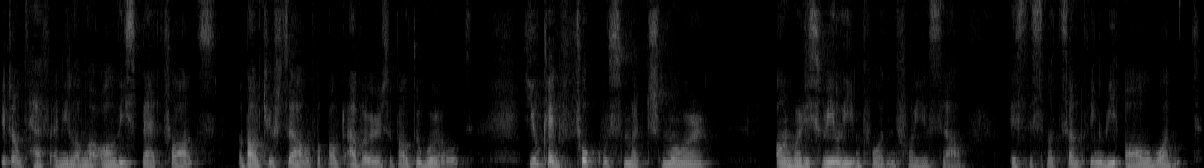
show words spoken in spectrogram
you don't have any longer all these bad thoughts about yourself, about others, about the world. You can focus much more on what is really important for yourself. Is this not something we all want?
